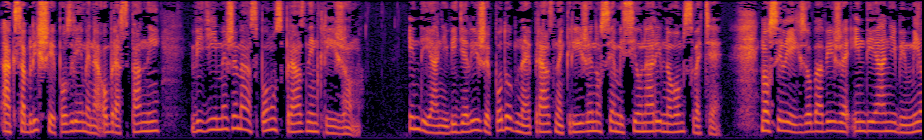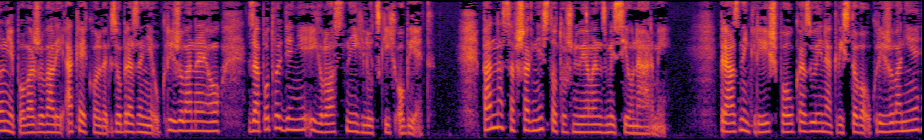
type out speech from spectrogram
Ak sa bližšie pozrieme na obraz panny, vidíme, že má sponu s prázdnym krížom – Indiáni videli, že podobné prázdne kríže nosia misionári v Novom svete. Nosili ich z obavy, že indiáni by milne považovali akékoľvek zobrazenie ukrižovaného za potvrdenie ich vlastných ľudských obiet. Panna sa však nestotožňuje len s misionármi. Prázdny kríž poukazuje na Kristovo ukrižovanie,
